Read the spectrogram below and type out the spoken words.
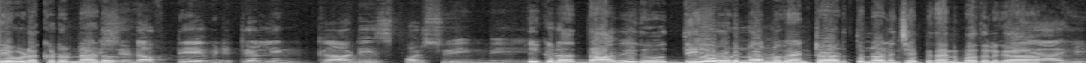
దేవుడు అక్కడ ఉన్నాడు? David telling God is pursuing me ఇక్కడ దావీదు దేవుడు నన్ను వెంటాడుతున్నాడని చెప్పి దాని బదులుగా he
